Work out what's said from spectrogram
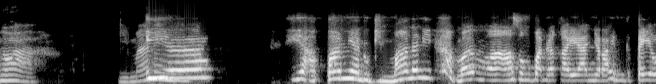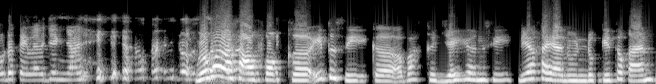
wah, gimana? Iya. Iya apa nih? Aduh gimana nih? Ma- ma- langsung pada kayak nyerahin ke Taylor. Udah Taylor aja yang nyanyi. Gue malah salvo ke itu sih, ke apa ke Jaehyun sih. Dia kayak nunduk gitu kan,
